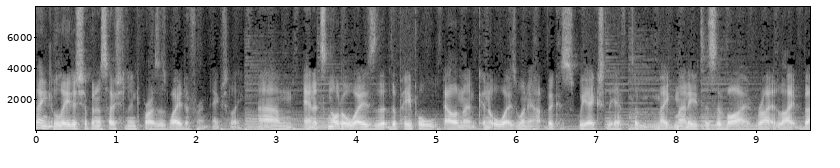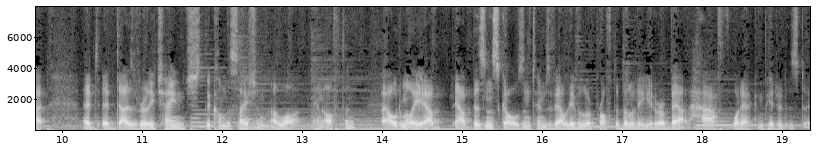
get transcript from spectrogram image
think leadership in a social enterprise is way different, actually. Um, and it's not always that the people element can always win out because we actually have to make money to survive, right? Like, but it, it does really change the conversation a lot and often. Ultimately, our, our business goals in terms of our level of profitability are about half what our competitors do.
